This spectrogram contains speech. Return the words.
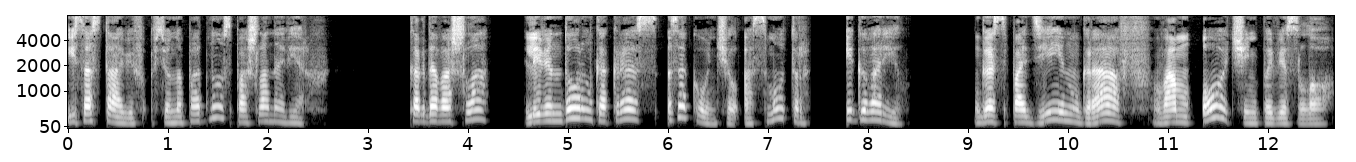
и, составив все на поднос, пошла наверх. Когда вошла, Левендорн как раз закончил осмотр и говорил, «Господин граф, вам очень повезло.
